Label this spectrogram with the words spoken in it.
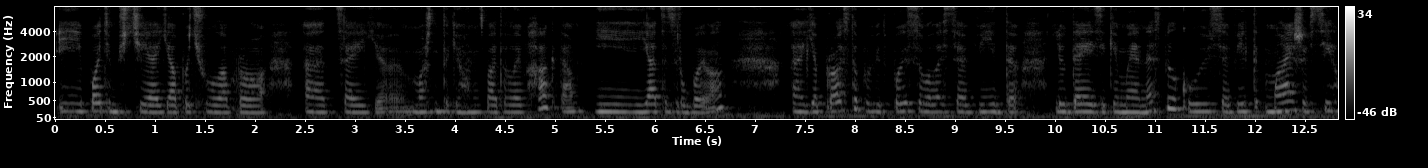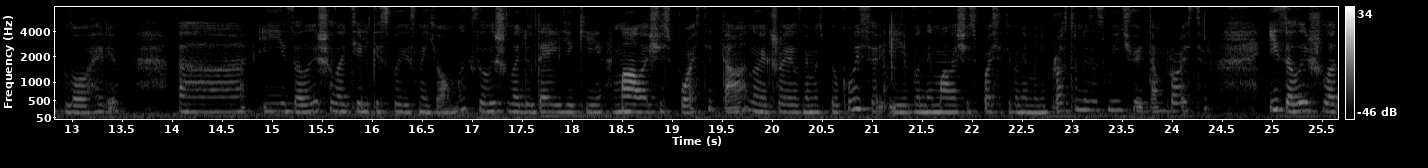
І потім ще я почула про е, цей, е, можна так його назвати, лайфхак, та? і я це зробила. Е, Я просто повідписувалася від людей, з якими я не спілкуюся, від майже всіх блогерів. Е, І залишила тільки своїх знайомих, залишила людей, які мало щось постять. Та? Ну, якщо я з ними спілкуюся, і вони мало щось постять, вони мені просто не засмічують там простір. І залишила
